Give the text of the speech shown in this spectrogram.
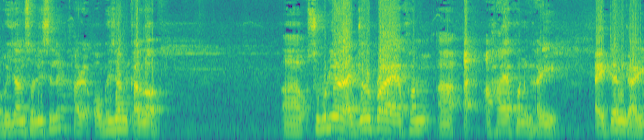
অভিযান চলিছিলে। আৰু অভিযান কালত চুবুৰীয়া ৰাজ্যৰ পৰা এখন অহা এখন গাড়ী আই টেন গাড়ী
